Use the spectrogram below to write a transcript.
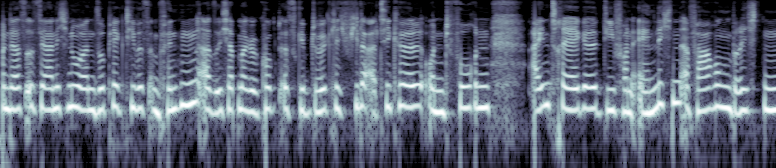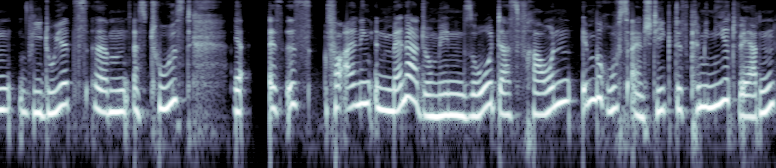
Und das ist ja nicht nur ein subjektives Empfinden. Also ich habe mal geguckt, es gibt wirklich viele Artikel und Foren, Einträge, die von ähnlichen Erfahrungen berichten, wie du jetzt ähm, es tust es ist vor allen Dingen in Männerdomänen so, dass Frauen im Berufseinstieg diskriminiert werden,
